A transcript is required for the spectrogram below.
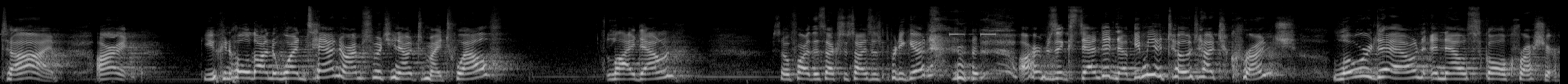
Time. All right. You can hold on to 110 or I'm switching out to my 12. Lie down. So far this exercise is pretty good. Arms extended. Now give me a toe touch crunch. Lower down and now skull crusher.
